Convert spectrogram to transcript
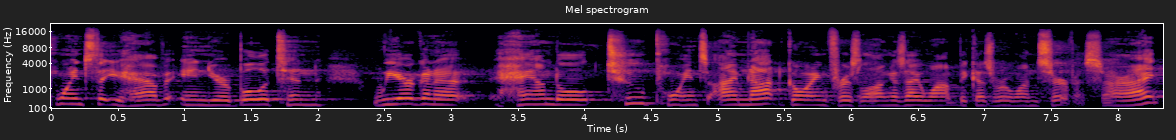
points that you have in your bulletin. We are going to handle two points. I'm not going for as long as I want because we're one service, all right?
